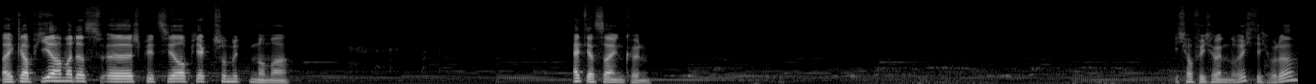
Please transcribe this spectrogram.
Weil ich glaube, hier haben wir das äh, Spezialobjekt schon mitgenommen. Hätte ja sein können. Ich hoffe, ich renne richtig, oder?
